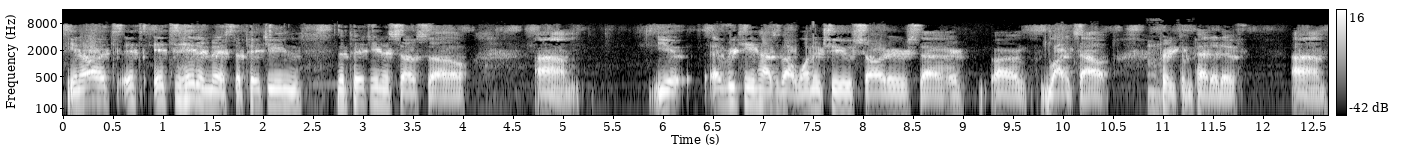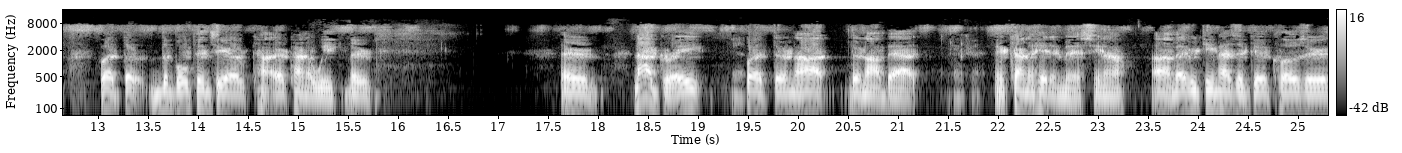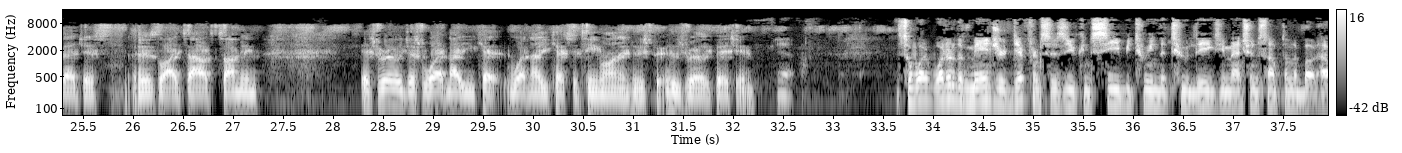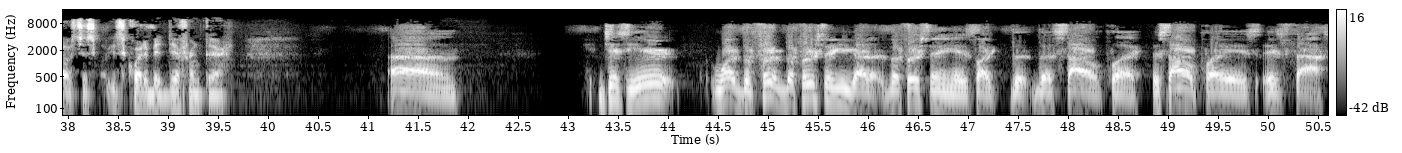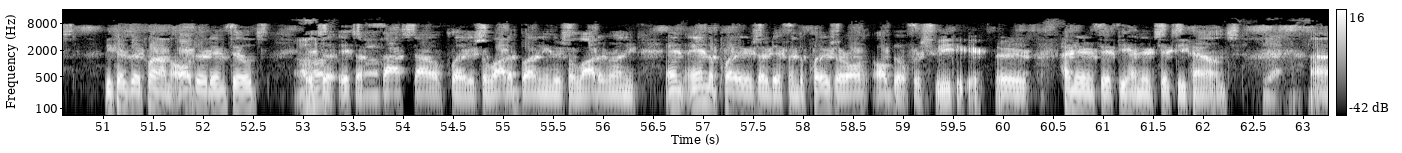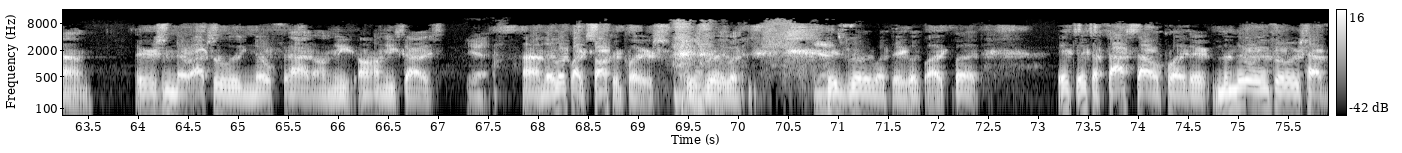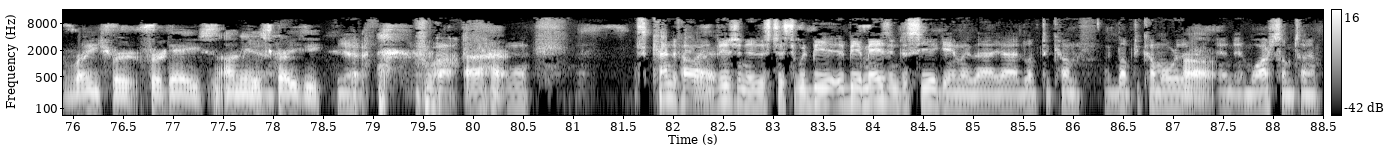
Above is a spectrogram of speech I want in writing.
You know, it's it's it's hit and miss. The pitching the pitching is so so. Um, you every team has about one or two starters that are, are lights out, pretty competitive. Um, but the the bullpens here are, are kind of weak. They're they're not great, Yeah. but they're not they're not bad. Okay. They're kind of hit and miss, you know. Um, every team has a good closer that just is lights out. So I mean, it's really just what night you catch what night you catch the team on and who's who's really pitching. Yeah. So, what what are the major differences you can see between the two leagues? You mentioned something about how it's just it's quite a bit different there. Um, just here, what the first the first thing you got the first thing is like the the style of play. The style of play is is fast because they play on all dirt infields. It's Uh-huh. a it's a Wow. fast style of play. There's a lot of bunting. There's a lot of running, and and the players are different. The players are all all built for speed here. They're 150, 160 pounds. Yeah. Um, there's no absolutely no fat on these on these guys. Yeah. Um, they look like soccer players. Is really what Yeah. is really what they look like. But it's it's a fast style play. They're, the middle infielders have range for for days. I mean, it's crazy. Yeah. wow. Uh, Yeah. It's kind of how I envision it. It's just it would be it'd be amazing to see a game like that. Yeah, I'd love to come. I'd love to come over there Oh. and, and watch sometime.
